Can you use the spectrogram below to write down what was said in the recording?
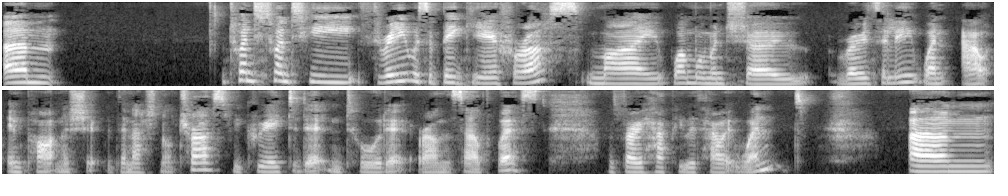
Um, 2023 was a big year for us. My one woman show, Rosalie, went out in partnership with the National Trust. We created it and toured it around the Southwest. I was very happy with how it went. Um,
